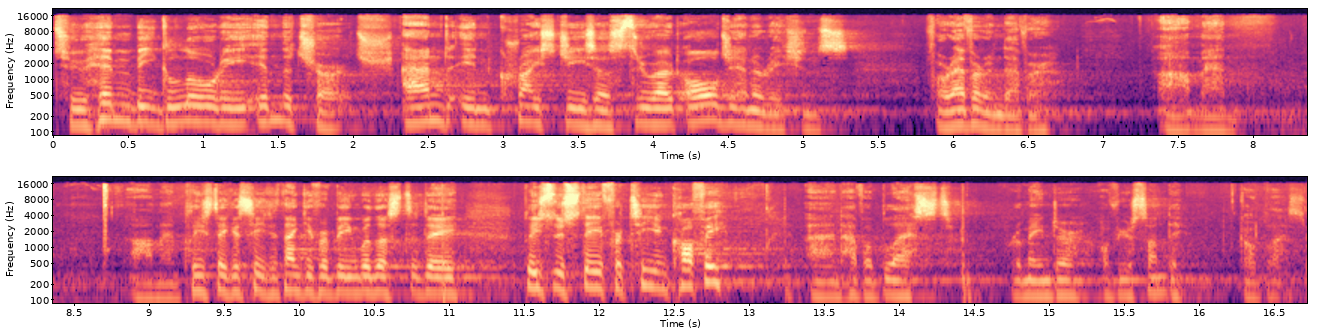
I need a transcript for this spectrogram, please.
To him be glory in the church and in Christ Jesus throughout all generations, forever and ever. Amen. Amen. Please take a seat and thank you for being with us today. Please do stay for tea and coffee and have a blessed remainder of your Sunday. God bless.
